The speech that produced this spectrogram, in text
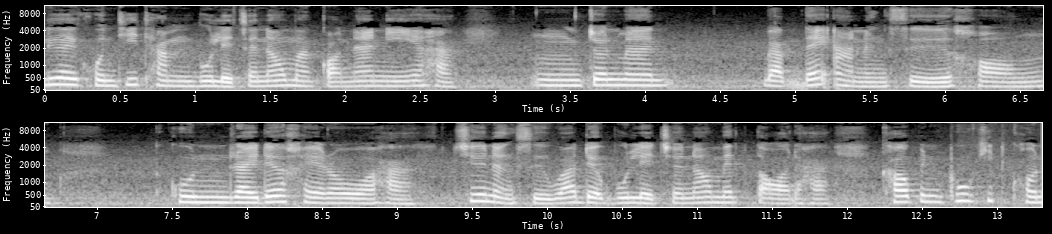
เรื่อยๆ คนที่ทำ Bullet Journal มาก่อนหน้านี้ค่ะจนมาแบบได้อ่านหนังสือของคุณไรเดอร์ไคโรค่ะ ชื่อหนังสือว่า The Bullet Journal Method ค่ะเขาเป็นผู้คิดค้น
